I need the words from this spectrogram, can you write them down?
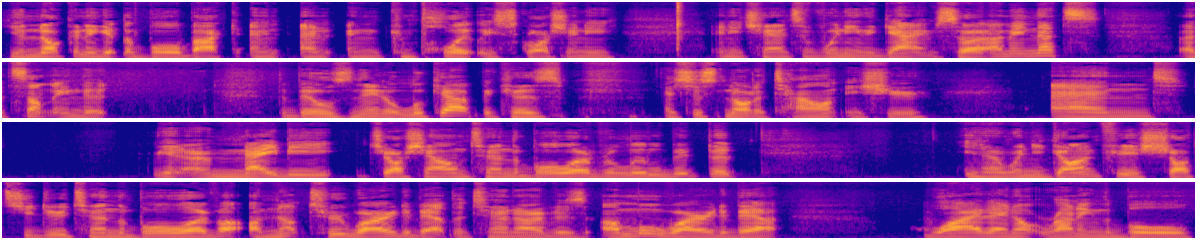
You're not going to get the ball back, and, and and completely squash any any chance of winning the game." So, I mean, that's that's something that the Bills need to look at because it's just not a talent issue, and you know maybe Josh Allen turned the ball over a little bit, but you know, when you're going for your shots, you do turn the ball over. I'm not too worried about the turnovers. I'm more worried about why are they're not running the ball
